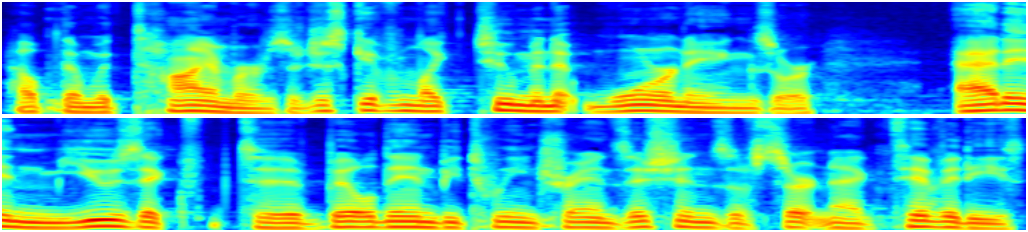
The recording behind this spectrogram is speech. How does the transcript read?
help them with timers or just give them like two minute warnings or add in music to build in between transitions of certain activities,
